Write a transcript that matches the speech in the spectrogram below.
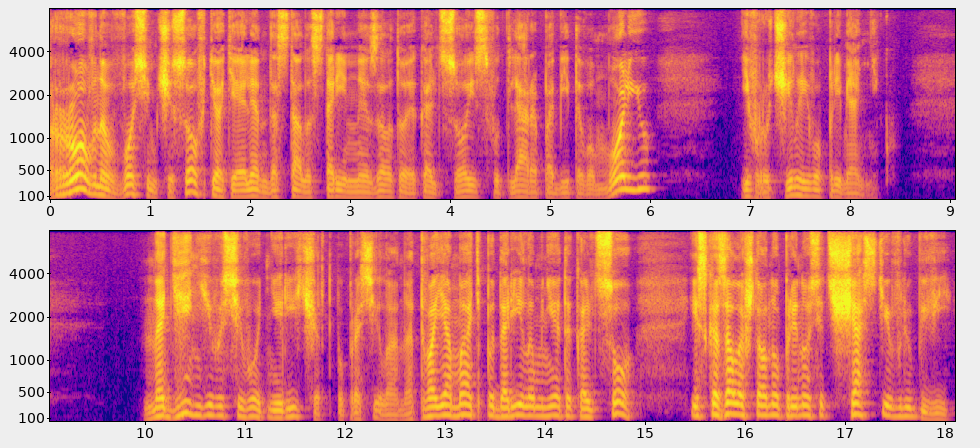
ровно в восемь часов, тетя Элен достала старинное золотое кольцо из футляра, побитого молью, и вручила его племяннику. «Надень его сегодня, Ричард», — попросила она. «Твоя мать подарила мне это кольцо и сказала, что оно приносит счастье в любви».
